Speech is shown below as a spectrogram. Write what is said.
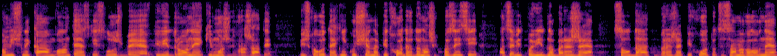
помічникам, волонтерській службі, fpv дрони, які можуть вражати військову техніку ще на підходах до наших позицій. А це відповідно береже солдат, береже піхоту. Це саме головне.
